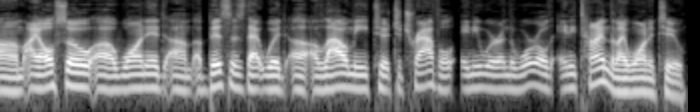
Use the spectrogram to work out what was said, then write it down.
Um, I also uh, wanted um, a business that would uh, allow me to, to travel anywhere in the world anytime that I wanted to.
